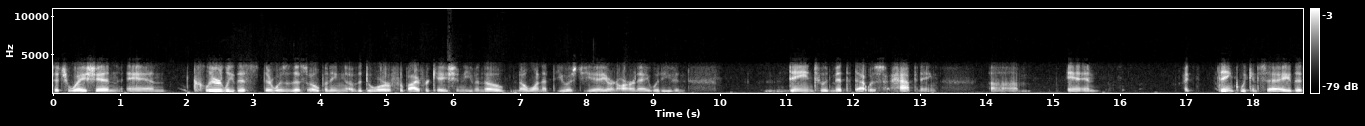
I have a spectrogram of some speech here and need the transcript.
situation and clearly this there was this opening of the door for bifurcation even though no one at the USGA or an R&A would even deign to admit that that was happening. Um, and I think we can say that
